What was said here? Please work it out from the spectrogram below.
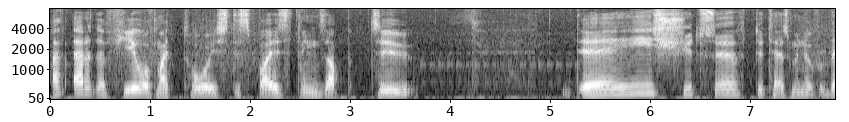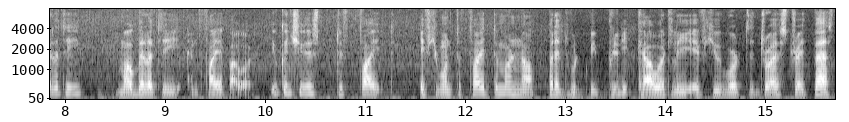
I've added a few of my toys to spice things up too. They should serve to test maneuverability, mobility and firepower. You can choose to fight if you want to fight them or not, but it would be pretty cowardly if you were to drive straight past.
